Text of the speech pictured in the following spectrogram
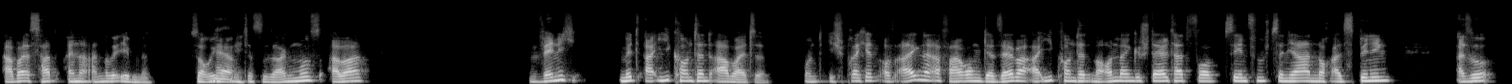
aber es hat eine andere Ebene. Sorry, ja. wenn ich das so sagen muss, aber wenn ich mit AI-Content arbeite und ich spreche jetzt aus eigener Erfahrung, der selber AI-Content mal online gestellt hat vor 10, 15 Jahren noch als Spinning, also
